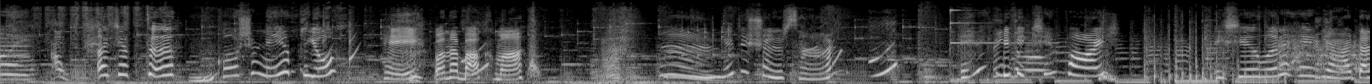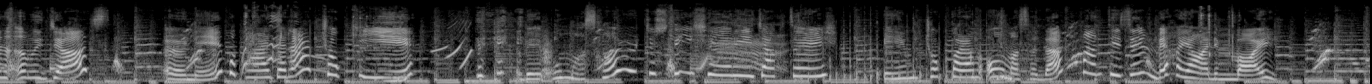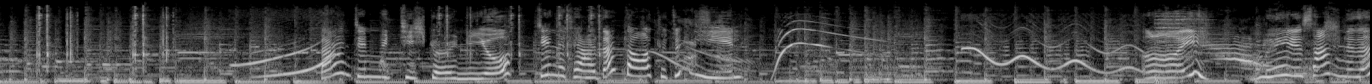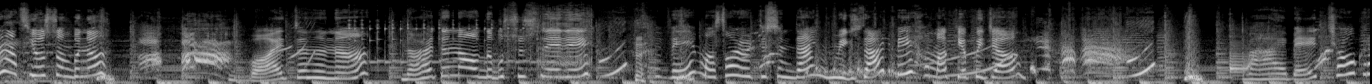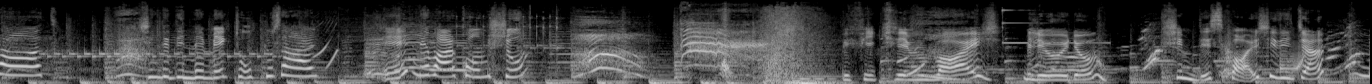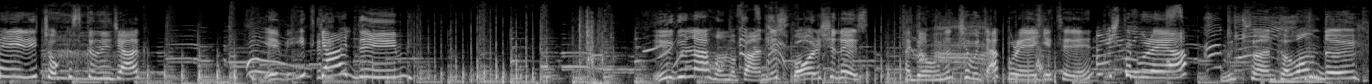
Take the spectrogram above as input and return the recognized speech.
Ay acıttı. Komşum ne yapıyor? Hey bana bakma. Ne düşünürsem? Evet bir fikrim var. Eşyaları her yerden alacağız. Örneğin bu perdeler çok iyi. Ve bu masa örtüsü de işe yarayacaktır. Benim çok param olmasa da fantezim ve hayalim var. Bence müthiş görünüyor. Jennifer'den daha kötü değil. Ay! Mary sen neden atıyorsun bunu? Vay canına. Nereden aldı bu süsleri? Ve masa örtüsünden güzel bir hamak yapacağım. Vay be çok rahat. Şimdi dinlemek çok güzel. E ne var komşum? Bir fikrim var. Biliyorum. Şimdi sipariş edeceğim. Mary çok kıskanacak. Evet geldim. İyi günler hanımefendi siparişiniz. Hadi onu çabucak buraya getirin. İşte buraya. Lütfen tamamdır.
